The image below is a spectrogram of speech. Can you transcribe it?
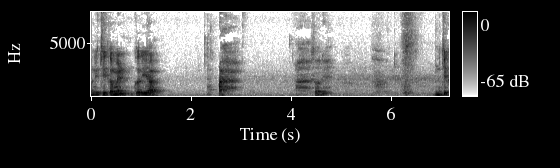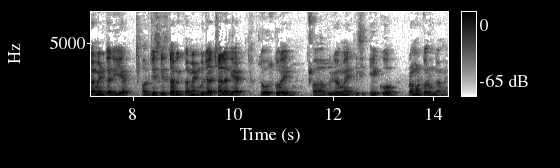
नीचे कमेंट करिए आप। सॉरी नीचे कमेंट करिए, और जिस किस का भी कमेंट मुझे अच्छा लगे तो उसको एक वीडियो में किसी एक को प्रमोट करूँगा मैं।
